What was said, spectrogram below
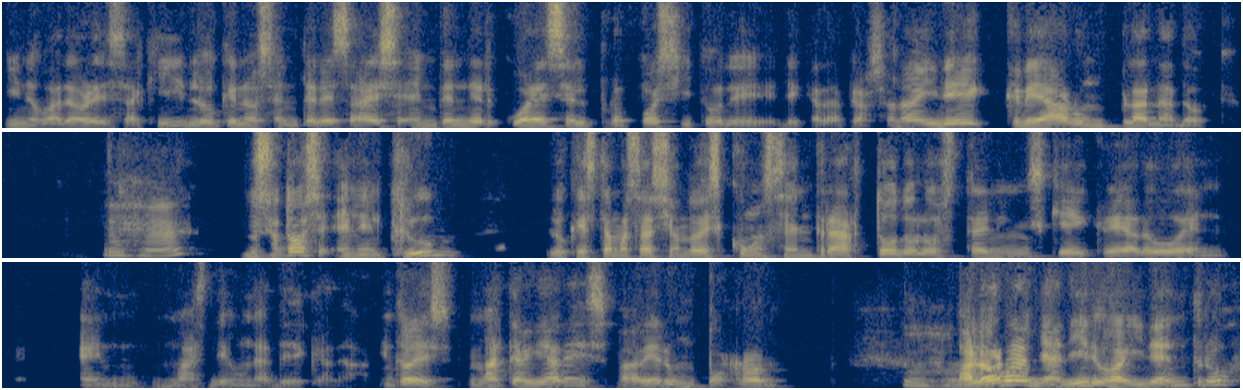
innovadores aquí, lo que nos interesa es entender cuál es el propósito de, cada persona y de crear un plan ad hoc. Nosotros en el club lo que estamos haciendo es concentrar todos los trainings que he creado en, en más de una década. Entonces, materiales va a haber un porrón. Valor añadido ahí dentro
